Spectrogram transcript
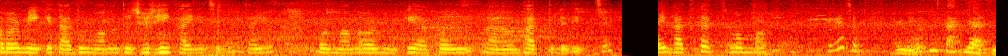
আমার মেয়েকে দাদু, মামা দুজনেই খাইয়েছিলেন যাই হোক, ওর মামা ওর মুখে এখন ভাত তুলে দিচ্ছে। তাই ভাত খাচ্ছে মাম্মা। ঠিক আছে? তাকিয়ে আছে।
